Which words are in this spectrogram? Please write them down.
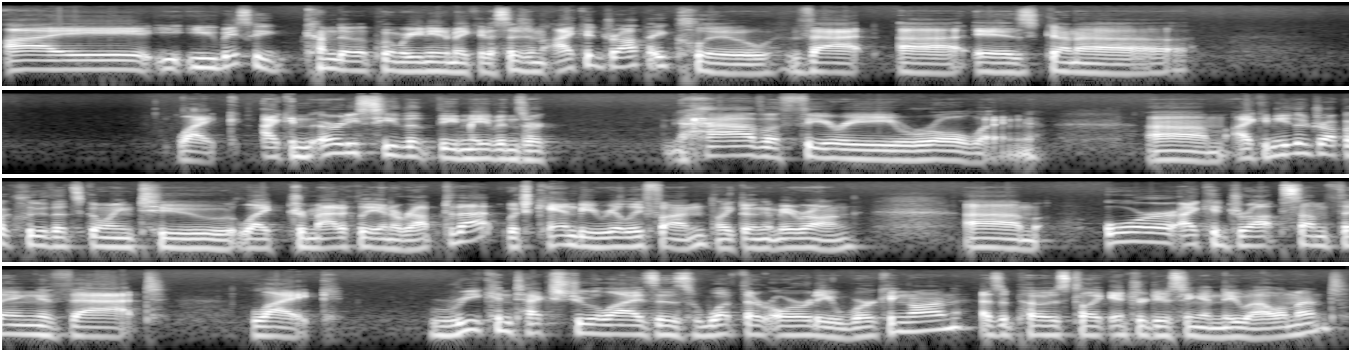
I you basically come to a point where you need to make a decision. I could drop a clue that uh, is gonna like I can already see that the Mavens are have a theory rolling. Um, I can either drop a clue that's going to like dramatically interrupt that, which can be really fun. Like don't get me wrong, um, or I could drop something that like recontextualizes what they're already working on, as opposed to like introducing a new element.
